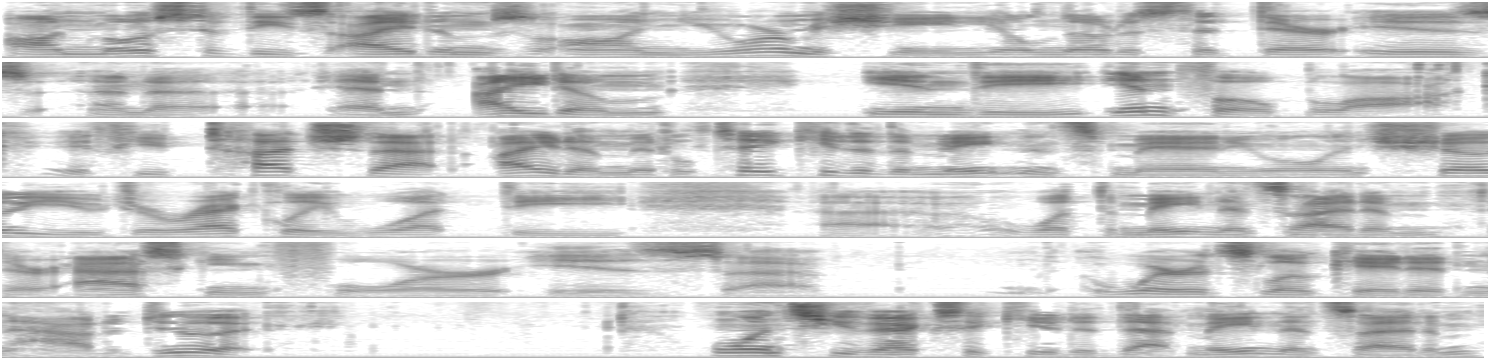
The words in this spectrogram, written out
on most of these items on your machine you'll notice that there is an, uh, an item in the info block. If you touch that item, it'll take you to the maintenance manual and show you directly what the uh, what the maintenance item they're asking for is, uh, where it's located and how to do it. Once you've executed that maintenance item,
